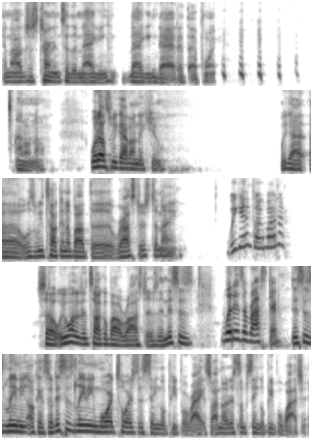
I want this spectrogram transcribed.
And I'll just turn into the nagging, nagging dad at that point. I don't know. What else we got on the queue? We got uh was we talking about the rosters tonight? We can talk about it. So we wanted to talk about rosters, and this is What is a roster? this is leaning okay. So this is leaning more towards the single people, right? So I know there's some single people watching.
